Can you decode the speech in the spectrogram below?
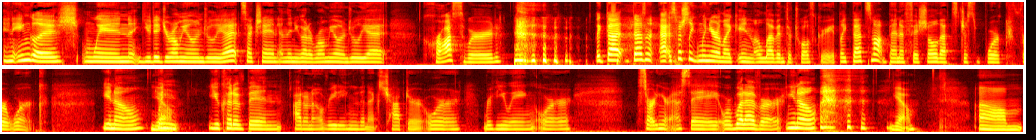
in English, when you did your Romeo and Juliet section and then you got a Romeo and Juliet crossword, like that doesn't, especially when you're like in 11th or 12th grade, like that's not beneficial. That's just work for work, you know? Yeah. When you could have been, I don't know, reading the next chapter or reviewing or starting your essay or whatever, you know? Yeah. Um,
